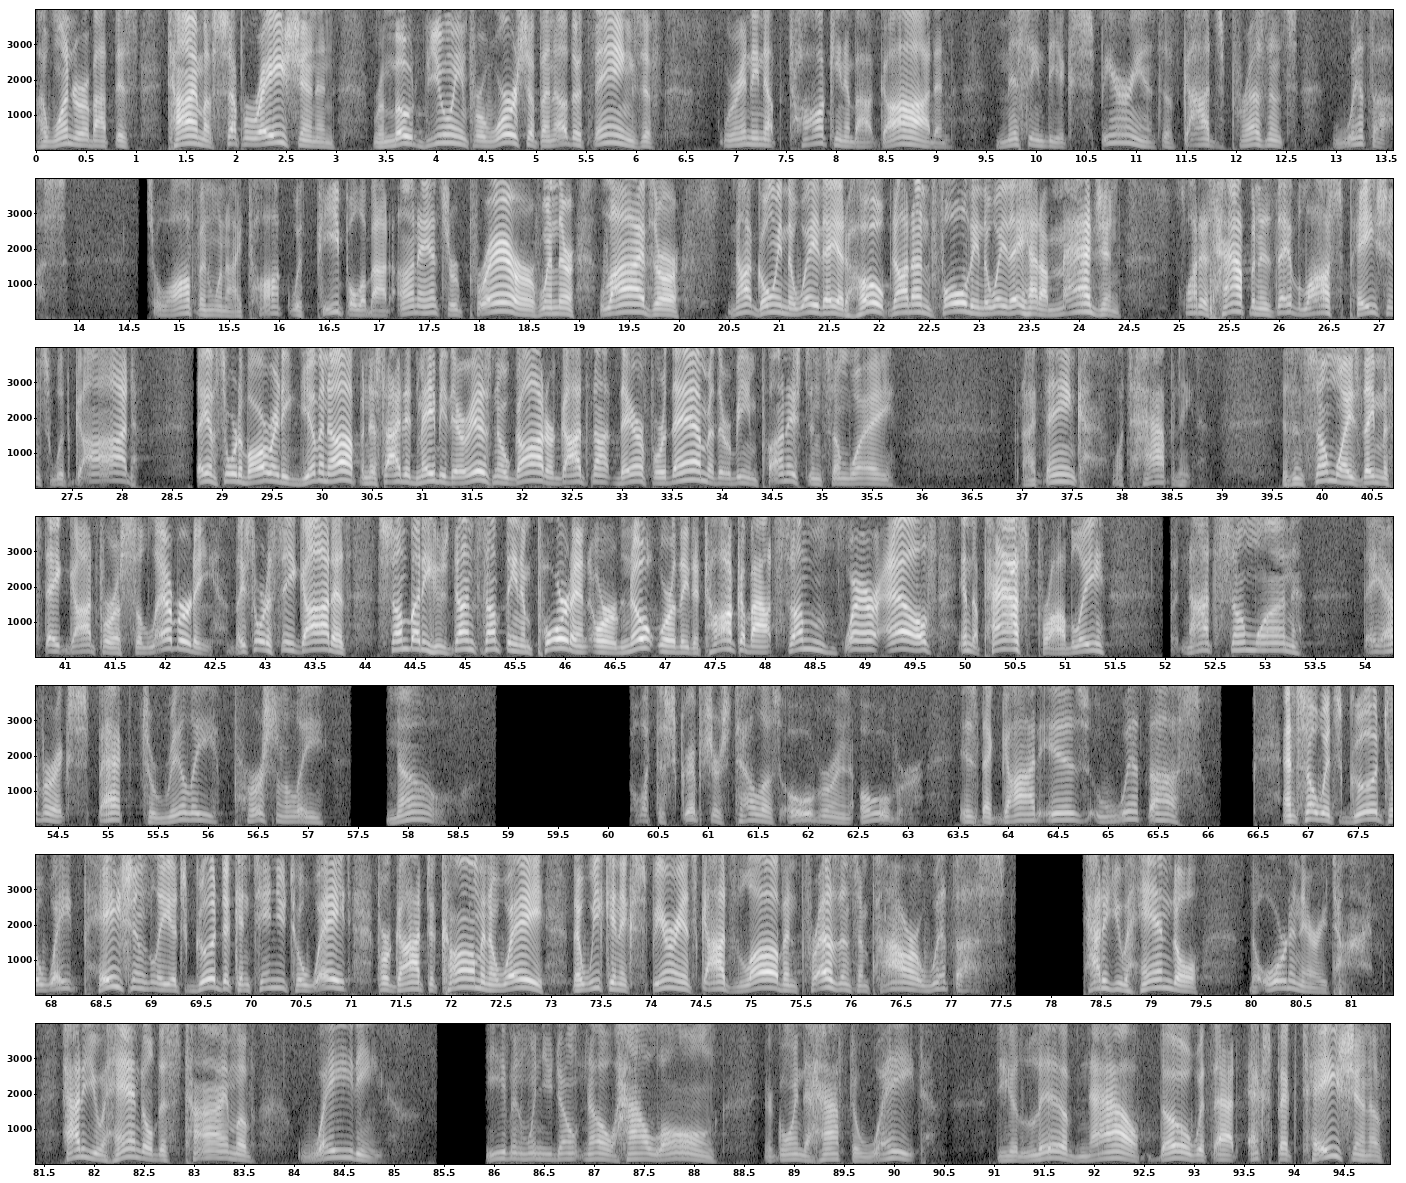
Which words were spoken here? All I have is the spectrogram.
I wonder about this time of separation and remote viewing for worship and other things if we're ending up talking about God and missing the experience of God's presence with us. So often, when I talk with people about unanswered prayer, or when their lives are not going the way they had hoped, not unfolding the way they had imagined, what has happened is they've lost patience with God. They have sort of already given up and decided maybe there is no God or God's not there for them or they're being punished in some way. But I think what's happening is in some ways they mistake God for a celebrity. They sort of see God as somebody who's done something important or noteworthy to talk about somewhere else in the past, probably, but not someone they ever expect to really personally know. But what the scriptures tell us over and over is that God is with us. And so it's good to wait patiently. It's good to continue to wait for God to come in a way that we can experience God's love and presence and power with us. How do you handle the ordinary time? How do you handle this time of waiting, even when you don't know how long you're going to have to wait? Do you live now, though, with that expectation of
